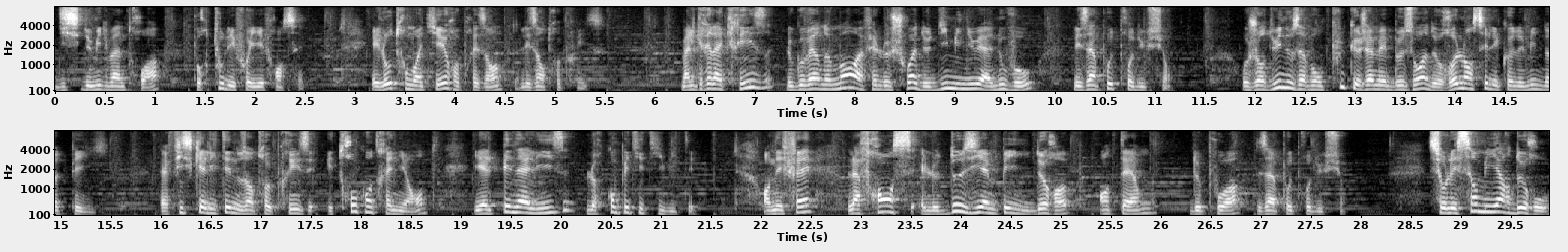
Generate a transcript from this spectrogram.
d'ici 2023 pour tous les foyers français. Et l'autre moitié représente les entreprises. Malgré la crise, le gouvernement a fait le choix de diminuer à nouveau les impôts de production. Aujourd'hui, nous avons plus que jamais besoin de relancer l'économie de notre pays. La fiscalité de nos entreprises est trop contraignante et elle pénalise leur compétitivité. En effet, la France est le deuxième pays d'Europe en termes de poids des impôts de production. Sur les 100 milliards d'euros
